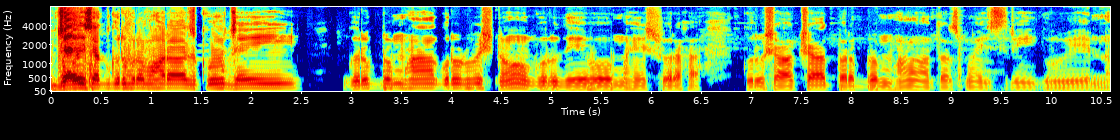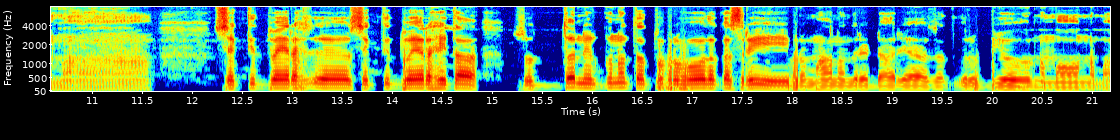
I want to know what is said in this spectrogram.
జై సద్గురు మహారాజ్కు జై. గురు బ్రహ్మ గురు విష్ణు గురుదేవో మహేశ్వర గురు సాక్షాత్ పరబ్రహ్మ. తస్మై శ్రీ గురువే నమ. శక్తిద్వైర శక్తిద్వయరహిత శుద్ధ నిర్గుణ తత్వ ప్రబోధక శ్రీ బ్రహ్మానందరెడ్డార్య సద్గురుభ్యో నమో నమ.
